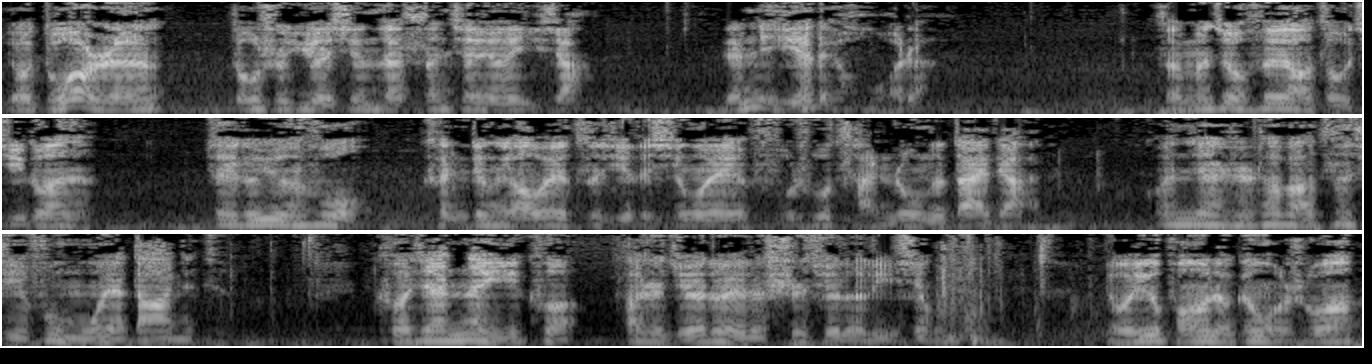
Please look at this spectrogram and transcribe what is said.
有多少人都是月薪在三千元以下，人家也得活着。怎么就非要走极端呢？这个孕妇肯定要为自己的行为付出惨重的代价的。关键是她把自己父母也搭进去，可见那一刻她是绝对的失去了理性。有一个朋友就跟我说，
